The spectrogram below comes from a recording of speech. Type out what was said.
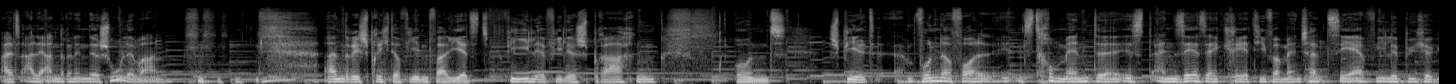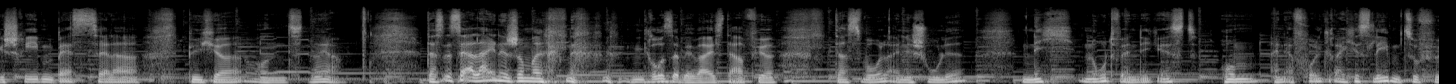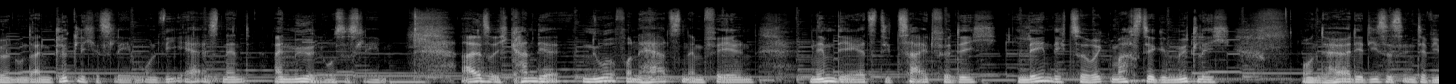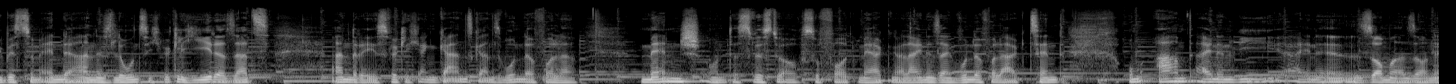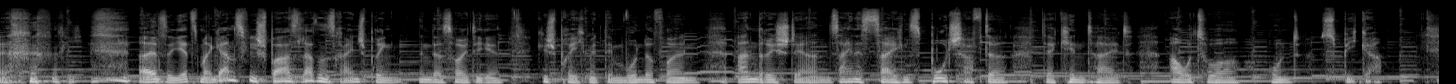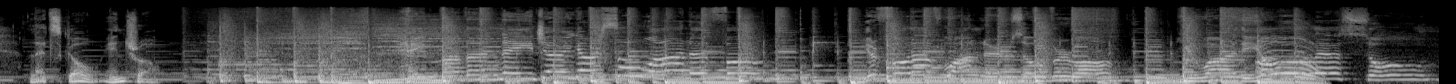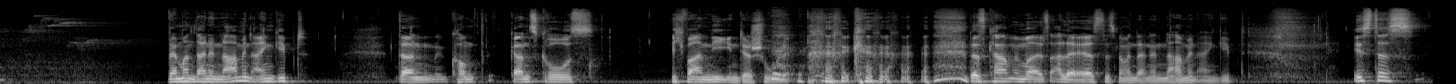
als alle anderen in der Schule waren? André spricht auf jeden Fall jetzt viele, viele Sprachen und spielt äh, wundervoll Instrumente, ist ein sehr, sehr kreativer Mensch, hat sehr viele Bücher geschrieben, Bestseller-Bücher und naja, das ist ja alleine schon mal ein großer Beweis dafür, dass wohl eine Schule nicht notwendig ist, um ein erfolgreiches Leben zu führen und ein glückliches Leben und wie er es nennt, ein müheloses Leben. Also ich kann dir nur von Herzen empfehlen, nimm dir jetzt die Zeit für dich, lehn dich zurück, mach's dir gemütlich und hör dir dieses Interview bis zum Ende an. Es lohnt sich wirklich jeder Satz. André ist wirklich ein ganz, ganz wundervoller Mensch und das wirst du auch sofort merken. Alleine sein wundervoller Akzent umarmt einen wie eine Sommersonne. also jetzt mal ganz viel Spaß. Lass uns reinspringen in das heutige Gespräch mit dem wundervollen André Stern, seines Zeichens Botschafter der Kindheit, Autor und Speaker. Let's go, Intro. Hey Mother Nature, Wenn man deinen Namen eingibt, dann kommt ganz groß, ich war nie in der Schule. das kam immer als allererstes, wenn man deinen Namen eingibt. Ist das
